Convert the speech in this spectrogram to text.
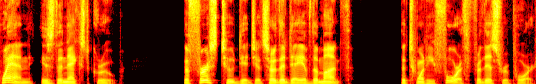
When is the next group? The first two digits are the day of the month, the 24th for this report.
